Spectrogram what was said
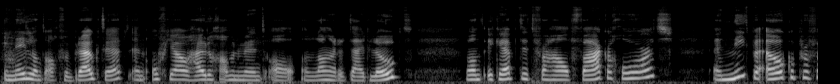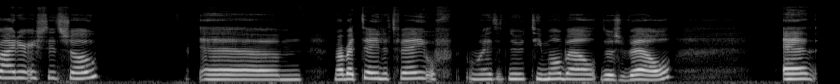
in Nederland al verbruikt hebt en of jouw huidige abonnement al een langere tijd loopt. Want ik heb dit verhaal vaker gehoord en niet bij elke provider is dit zo. Um, maar bij Tele2 of hoe heet het nu, T-Mobile dus wel. En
